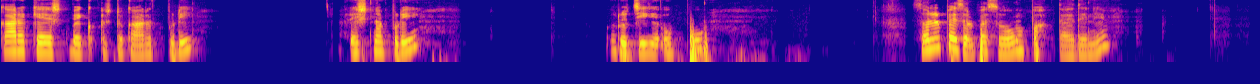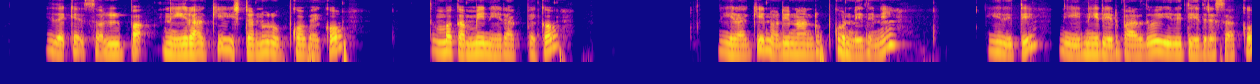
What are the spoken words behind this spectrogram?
ಖಾರಕ್ಕೆ ಎಷ್ಟು ಬೇಕು ಅಷ್ಟು ಖಾರದ ಪುಡಿ, ಅರಿಶಿನ ಪುಡಿ, ರುಚಿಗೆ ಉಪ್ಪು. ಸ್ವಲ್ಪ ಸ್ವಲ್ಪ ಸೋಂಪು ಹಾಕ್ತಾಯಿದ್ದೀನಿ ಇದಕ್ಕೆ ಸ್ವಲ್ಪ ನೀರು ಹಾಕಿ ಇಷ್ಟನ್ನು ರುಬ್ಕೋಬೇಕು. ತುಂಬ ಕಮ್ಮಿ ನೀರು ಹಾಕಬೇಕು. ನೀರು ಹಾಕಿ ನೋಡಿ ನಾನು ರುಬ್ಕೊಂಡಿದ್ದೀನಿ. ಈ ರೀತಿ ನೀರು ಇರಬಾರ್ದು, ಈ ರೀತಿ ಇದ್ದರೆ ಸಾಕು.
